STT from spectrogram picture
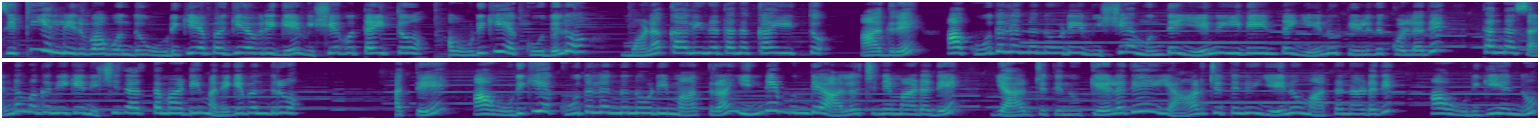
ಸಿಟಿಯಲ್ಲಿರುವ ಒಂದು ಹುಡುಗಿಯ ಬಗ್ಗೆ ಅವರಿಗೆ ವಿಷಯ ಗೊತ್ತಾಯಿತು. ಆ ಹುಡುಗಿಯ ಕೂದಲು ಮೊಣಕಾಲಿನ ತನಕ ಇತ್ತು. ಆದ್ರೆ ಆ ಕೂದಲನ್ನು ನೋಡಿ ವಿಷಯ ಮುಂದೆ ಏನು ಇದೆ ಅಂತ ಏನು ತಿಳಿದುಕೊಳ್ಳದೆ ತನ್ನ ಸಣ್ಣ ಮಗನಿಗೆ ನಿಶ್ಚಿತಾರ್ಥ ಮಾಡಿ ಮನೆಗೆ ಬಂದ್ರು. ಅತ್ತೆ, ಆ ಹುಡುಗಿಯ ಕೂದಲನ್ನು ನೋಡಿ ಮಾತ್ರ ಹಿಂದೆ ಮುಂದೆ ಆಲೋಚನೆ ಮಾಡದೆ, ಯಾರ ಜೊತೆನೂ ಕೇಳದೆ, ಯಾರ ಜೊತೆನೂ ಏನೂ ಮಾತನಾಡದೆ ಆ ಹುಡುಗಿಯನ್ನು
